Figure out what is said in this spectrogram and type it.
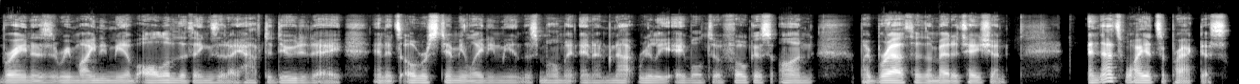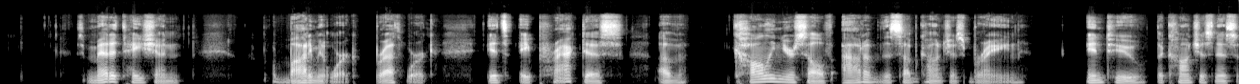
brain is reminding me of all of the things that I have to do today. And it's overstimulating me in this moment. And I'm not really able to focus on my breath or the meditation. And that's why it's a practice. Meditation, embodiment work, breath work, it's a practice of calling yourself out of the subconscious brain into the consciousness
